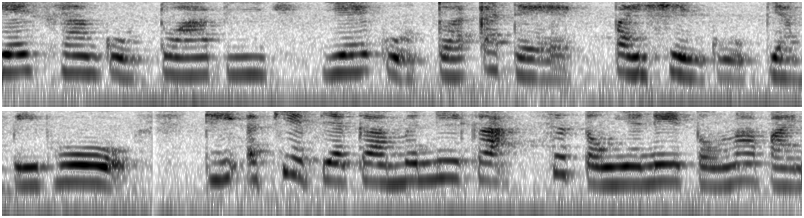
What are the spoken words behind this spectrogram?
ရဲစခန်းကိုတွားပြီးရဲကိုတွားအပ်တဲ့ပိုင်ရှင်ကိုပြန်ပေးဖို့ဒီအဖြစ်အပျက်ကမနေ့က73ရက်နေ့3လပိုင်း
